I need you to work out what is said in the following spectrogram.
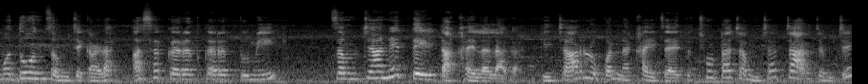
मग दोन चमचे काढा. असं करत करत तुम्ही चमच्याने तेल टाकायला लागा. की चार लोकांना खायचं आहे तर छोटा चमचा चार चमचे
